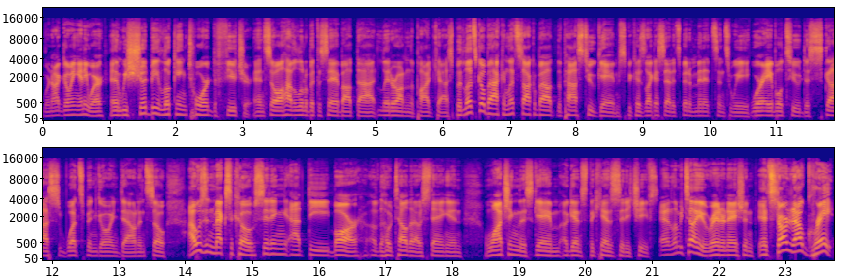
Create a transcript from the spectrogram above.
We're not going anywhere. And we should be looking toward the future. And so I'll have a little bit to say about that later on in the podcast. But let's go back and let's talk about the past two games because, like I said, it's been a minute since we were able to discuss what's been going down. And so I was in Mexico sitting at the bar of the hotel that I was staying in watching this game against the Kansas City Chiefs. And let me tell you, Raider Nation, it started out great.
